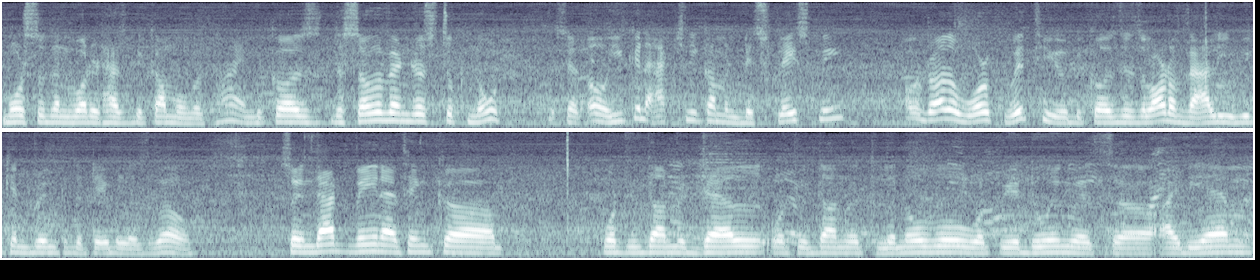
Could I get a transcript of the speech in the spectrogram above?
more so than what it has become over time because the server vendors took note they said, oh, you can actually come and displace me. I would rather work with you because there's a lot of value we can bring to the table as well. So in that vein, I think uh, what we've done with Dell, what we've done with Lenovo, what we are doing with uh, IBM,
